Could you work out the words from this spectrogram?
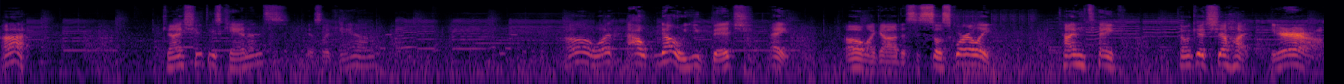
Ah! Can I shoot these cannons? Yes, I can. Oh, what? Ow, no, you bitch. Hey. Oh my god, this is so squirrely. Tiny tank. Don't get shot. Yeah!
